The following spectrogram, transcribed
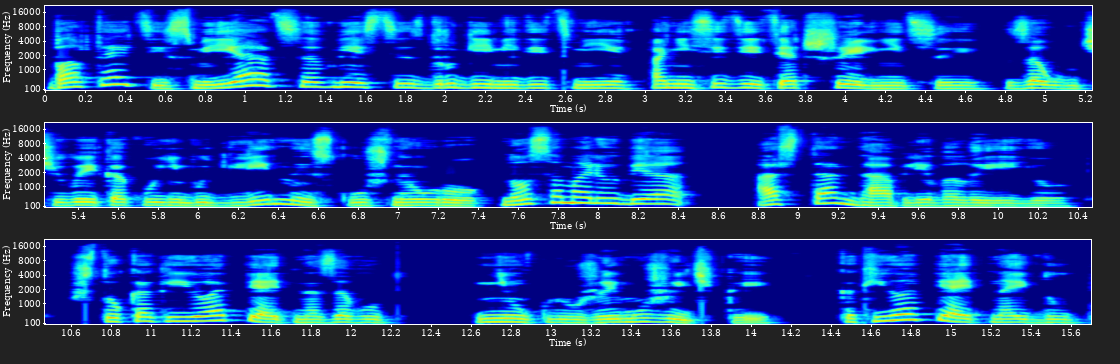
болтать и смеяться вместе с другими детьми, а не сидеть отшельницей, заучивая какой-нибудь длинный скучный урок. Но самолюбие останавливало ее, что как ее опять назовут неуклюжей мужичкой, как ее опять найдут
